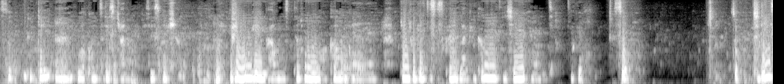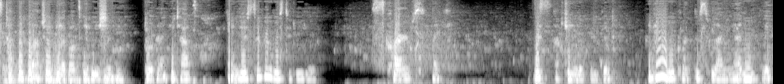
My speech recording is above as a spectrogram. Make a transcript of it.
So good day and welcome to this channel. This is Faisha. If you're new here, you are most definitely welcome and don't forget to subscribe, like and comment and share and okay. So so today's topic will actually be about evolution in turban hijabs. And there's several ways to do your scarves like this actually look really good I kind of look like this Fulani I know like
